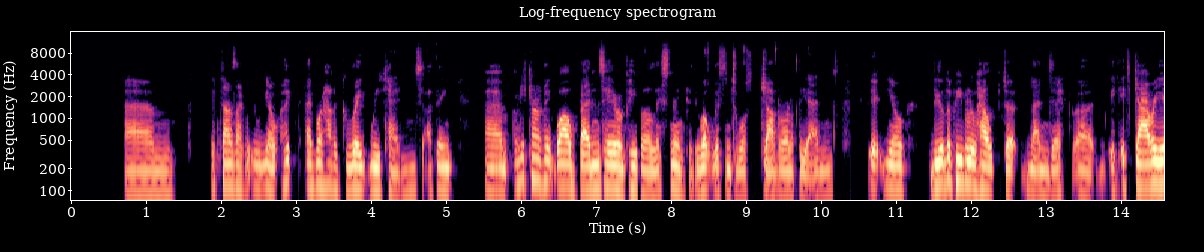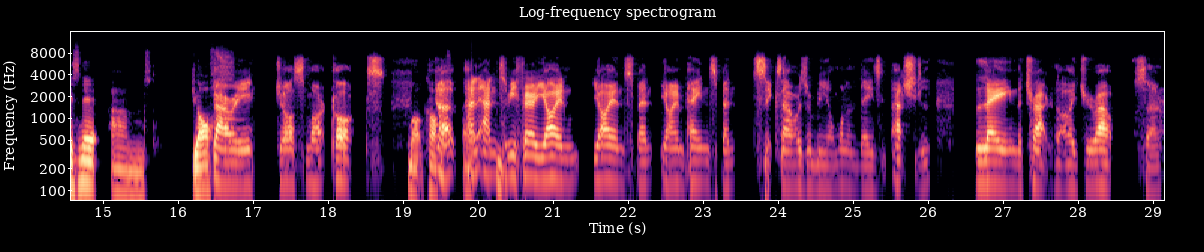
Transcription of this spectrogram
Um, it sounds like you know everyone had a great weekend. I think um, I'm just trying to think while Ben's here and people are listening because they won't listen to us jabber on at the end. It, you know the other people who helped at Mendip, uh, it, it's Gary, isn't it? And Josh, Gary, Joss, Mark Cox. Mark Cox, Uh, uh, and, and to be fair, Ryan, Ryan spent, Ryan Payne spent six hours with me on one of the days actually laying the track that I drew out. So,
